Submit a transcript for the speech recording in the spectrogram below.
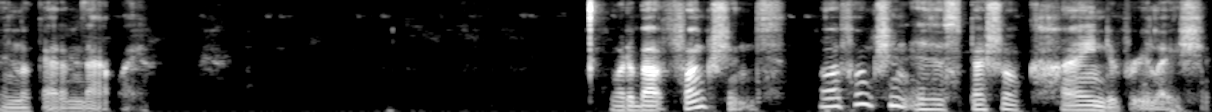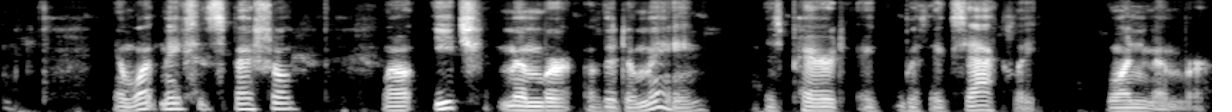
and look at them that way. What about functions? Well, a function is a special kind of relation. And what makes it special? Well, each member of the domain is paired with exactly one member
